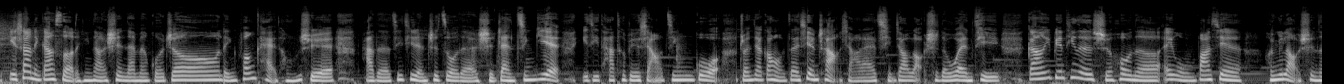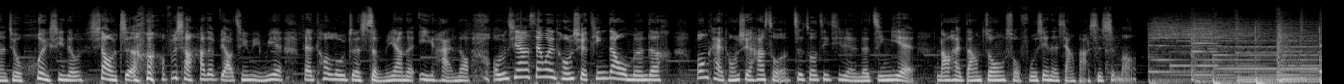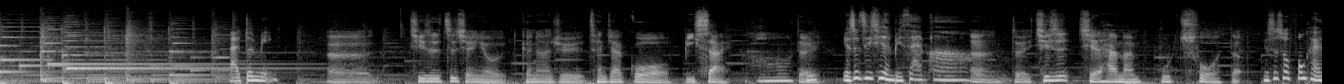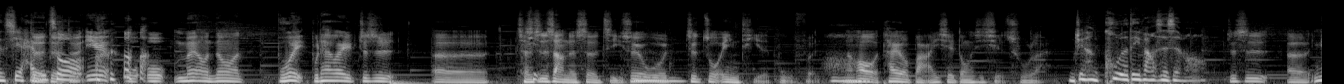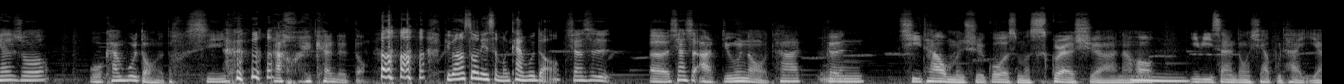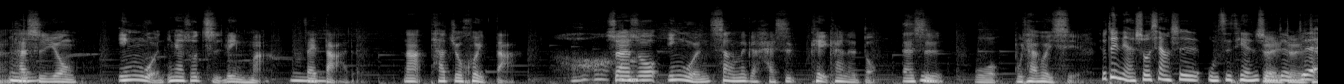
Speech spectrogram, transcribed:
以上你刚所听到是南门国中林峰凯同学他的机器人制作的实战经验，以及他特别想要经过专家刚好在现场，想要来请教老师的问题。刚刚一边听的时候呢，哎，我们发现恒宇老师呢就会心的笑着，不晓他的表情里面在透露着什么样的意涵哦。我们其他三位同学听到我们的峰凯同学他所制作机器人的经验，脑海当中所浮现的想法是什么？来，敦明。呃，其实之前有跟他去参加过比赛哦，对，也是机器人比赛吗？嗯，对，其实写的还蛮不错的。你是说风凯写还不错？因为 我我没有那么不会，不太会，就是呃城市上的设计，所以我就做硬体的部分。然后他有把一些东西写出来。你觉得很酷的地方是什么？就是呃，应该是说我看不懂的东西，他会看得懂。比方说你什么看不懂？像是。呃，像是 Arduino，它跟其他我们学过什么 Scratch 啊，然后 EV 三的东西它不太一样，它是用英文，应该说指令码在打的，那它就会打。哦，虽然说英文上那个还是可以看得懂，但是我不太会写。就对你来说像是五字天书，对不对？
